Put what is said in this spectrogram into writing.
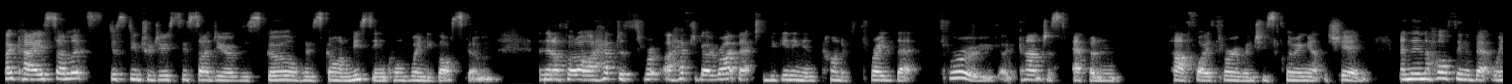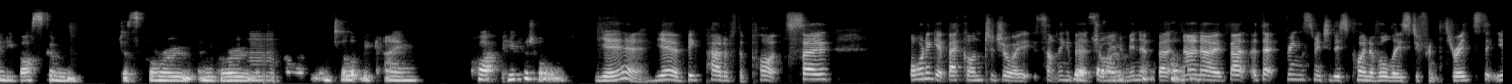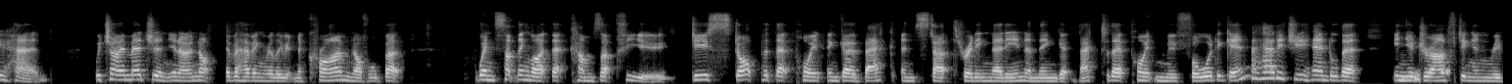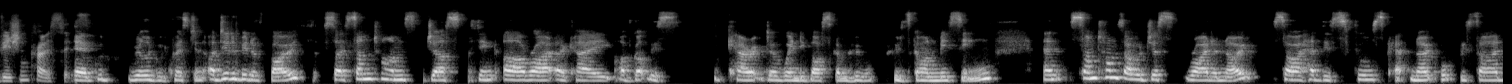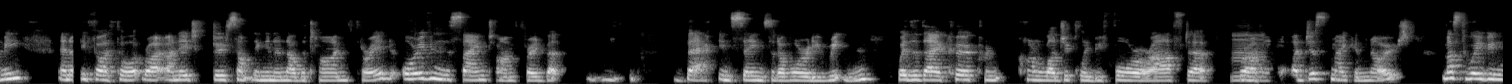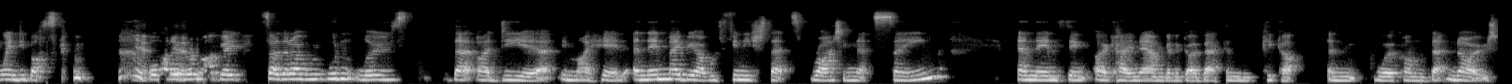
okay, so let's just introduce this idea of this girl who's gone missing called Wendy Boscombe. And then I thought, oh, I have to, th- I have to go right back to the beginning and kind of thread that through. It can't just happen halfway through when she's clearing out the shed. And then the whole thing about Wendy Boscombe just grew and grew mm. until it became quite pivotal. Yeah, yeah, big part of the plot. So I want to get back on to Joy, something about Joy in a minute, but no, no, but that brings me to this point of all these different threads that you had, which I imagine, you know, not ever having really written a crime novel, but when something like that comes up for you, do you stop at that point and go back and start threading that in and then get back to that point and move forward again? How did you handle that in your drafting and revision process? Yeah, good, really good question. I did a bit of both. So sometimes just think, oh, right, okay, I've got this character, Wendy Boscombe, who, who's gone missing. And sometimes I would just write a note. So I had this foolscap notebook beside me. And if I thought, right, I need to do something in another time thread, or even in the same time thread, but back in scenes that I've already written, whether they occur chron- chronologically before or after, mm. I just make a note. Must weave in Wendy Boscombe yeah, or whatever yeah. it might be, so that I w- wouldn't lose that idea in my head. And then maybe I would finish that writing that scene and then think, okay, now I'm going to go back and pick up and work on that note.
